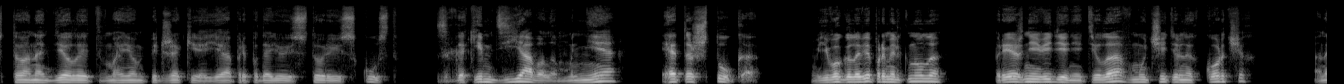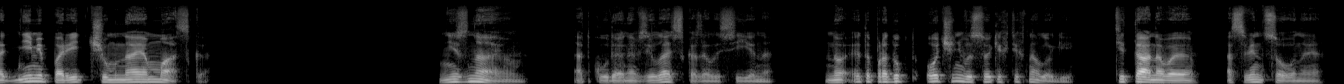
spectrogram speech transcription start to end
Что она делает в моем пиджаке? Я преподаю историю искусств. За каким дьяволом мне эта штука? В его голове промелькнуло прежнее видение тела в мучительных корчах, а над ними парит чумная маска. Не знаю, откуда она взялась, сказала Сиена, но это продукт очень высоких технологий. Титановая, освинцованная,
